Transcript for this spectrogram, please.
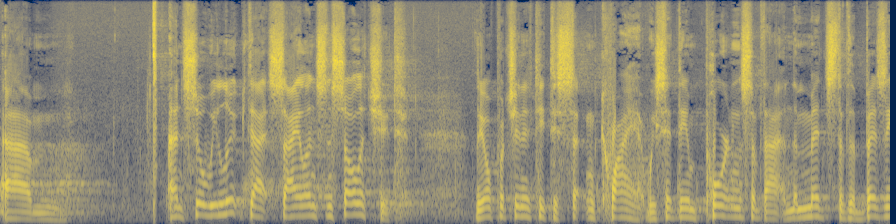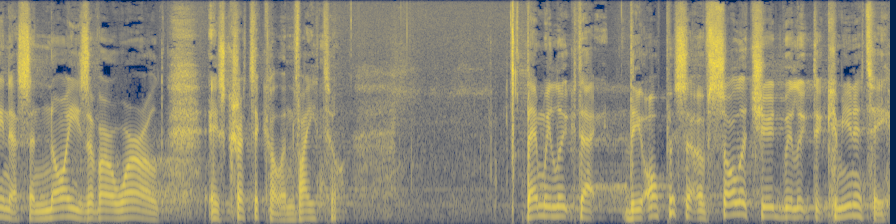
Um, and so we looked at silence and solitude, the opportunity to sit in quiet. We said the importance of that in the midst of the busyness and noise of our world is critical and vital. Then we looked at the opposite of solitude, we looked at community.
